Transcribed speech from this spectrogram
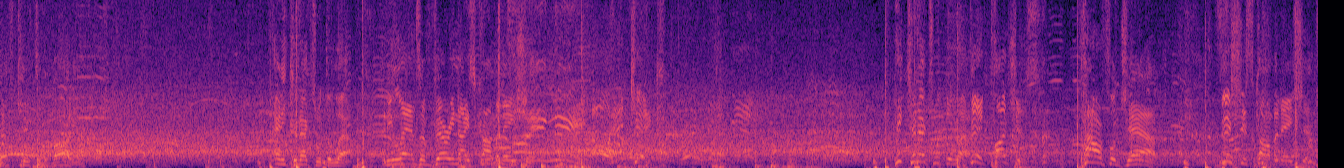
Left kick to the body. And he connects with the left. And he lands a very nice combination. Flying knee. Oh, head kick. He connects with the left. Big punches. Powerful jab. Vicious combinations.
